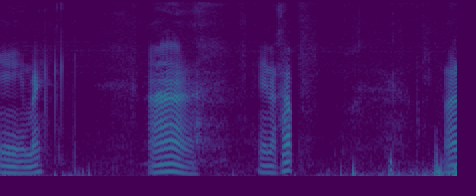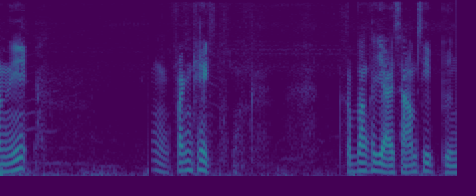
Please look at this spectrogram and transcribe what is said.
นี่เห็นไหมอ่านี่นะครับ อันนี้แฟงเทคกำลังขยาย 30 ถึง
